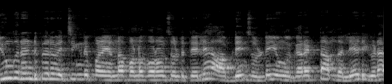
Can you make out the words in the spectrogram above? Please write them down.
இவங்க ரெண்டு பேரும் வச்சுக்கிட்டு இப்போ என்ன பண்ண போறோம்னு சொல்லிட்டு தெரியல. அப்படின்னு சொல்லிட்டு இவங்க கரெக்டா அந்த லேடி கூட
